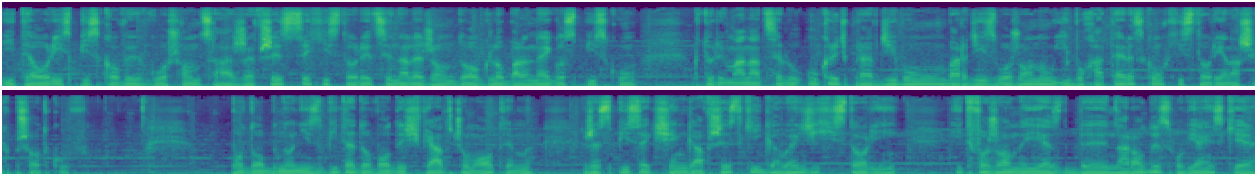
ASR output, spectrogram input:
i teorii spiskowych głosząca, że wszyscy historycy należą do globalnego spisku, który ma na celu ukryć prawdziwą, bardziej złożoną i bohaterską historię naszych przodków. Podobno niezbite dowody świadczą o tym, że spisek sięga wszystkich gałęzi historii i tworzony jest, by narody słowiańskie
